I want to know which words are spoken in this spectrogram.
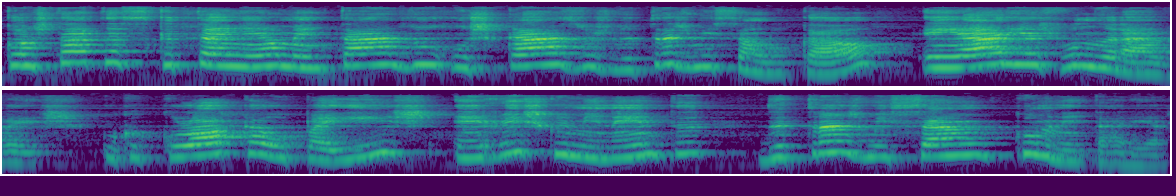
constata-se que têm aumentado os casos de transmissão local em áreas vulneráveis, o que coloca o país em risco iminente de transmissão comunitária,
